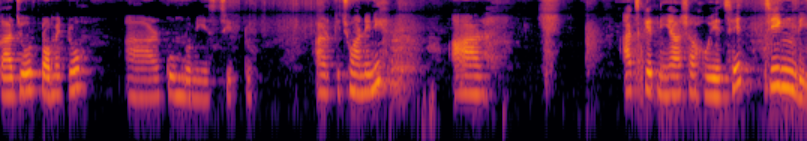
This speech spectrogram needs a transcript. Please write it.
গাজর, টমেটো আর কুমড়ো নিয়ে এসেছি একটু। আর কিছু আনিনি। আর আজকে নিয়ে আসা হয়েছে চিংড়ি।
